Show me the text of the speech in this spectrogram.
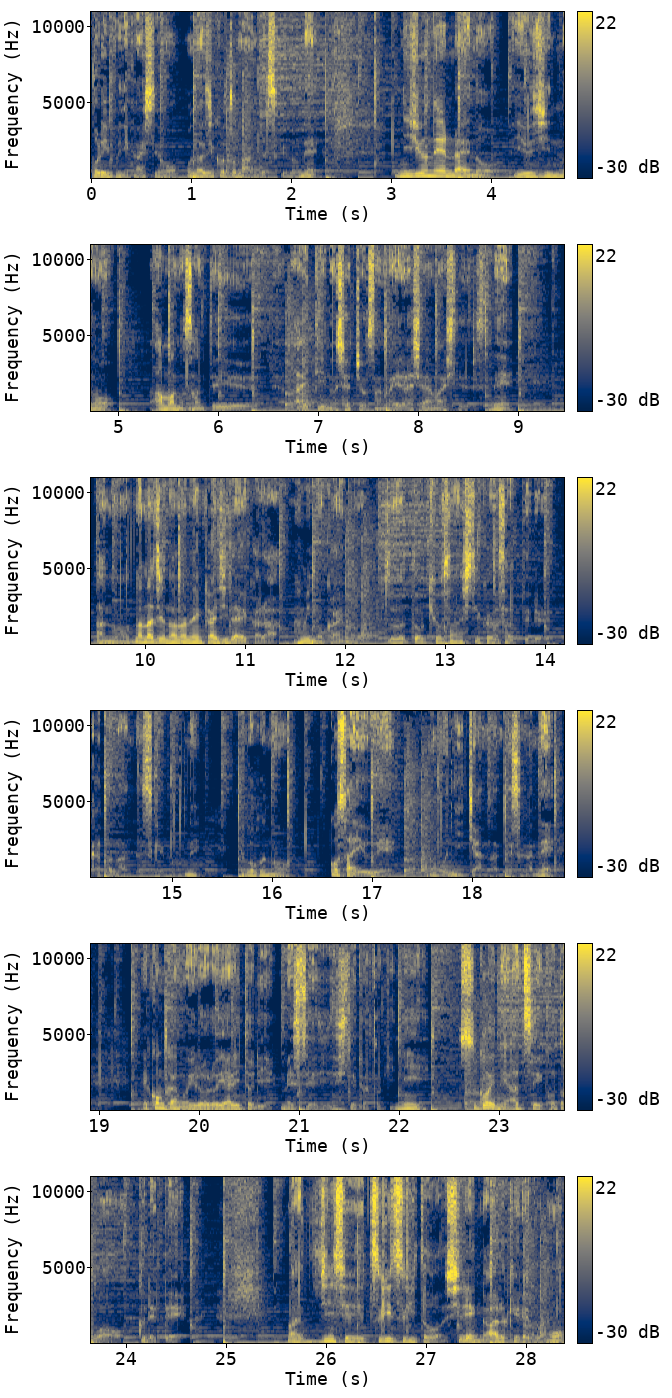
ポリープに関しても同じことなんですけどね。20年来の友人の天野さんという IT の社長さんがいらっしゃいましてですね。あの77年会時代から文の会もずっと協賛してくださってる方なんですけどね。僕の5歳上のお兄ちゃんなんですがね今回もいろいろやり取りメッセージしてた時にすごいね熱い言葉をくれて、まあ、人生次々と試練があるけれども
